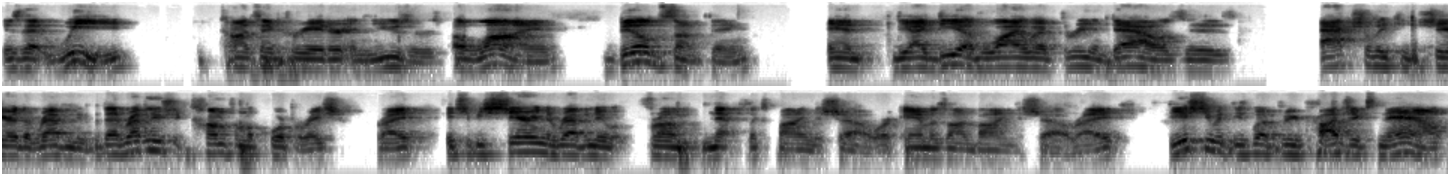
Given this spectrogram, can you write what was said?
is that we, content creator and users, align, build something. And the idea of why Web3 and DAOs is actually can share the revenue, but that revenue should come from a corporation, right? It should be sharing the revenue from Netflix buying the show or Amazon buying the show, right? The issue with these Web3 projects now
